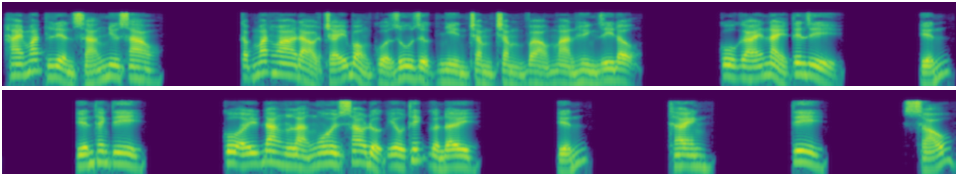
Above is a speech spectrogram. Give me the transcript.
hai mắt liền sáng như sao. Cặp mắt hoa đảo cháy bỏng của du rực nhìn chằm chằm vào màn hình di động cô gái này tên gì? Tiến. Tiến thanh ti. Cô ấy đang là ngôi sao được yêu thích gần đây. Tiến. Thanh. Ti. Sáu.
